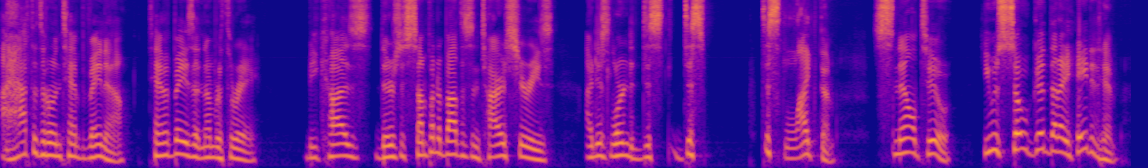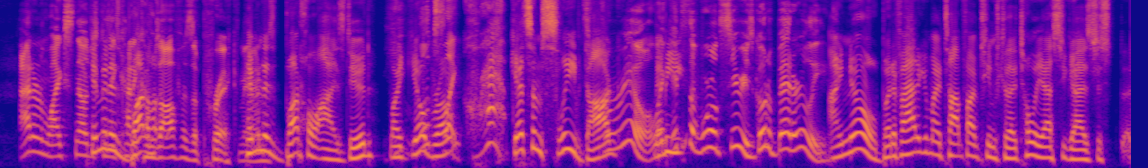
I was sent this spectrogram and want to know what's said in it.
I have to throw in Tampa Bay now. Tampa Bay is at number three because there's just something about this entire series. I just learned to dis, dis dislike them. Snell too. He was so good that I hated him. I don't like Snell just because he kind of comes off as a prick, man. Him and his butthole eyes, dude. Like, yo, looks bro, like crap. get some sleep, dog. For real. Like Maybe it's the World Series. Go to bed early. I know, but if I had to give my top five teams, because I totally asked you guys just uh,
